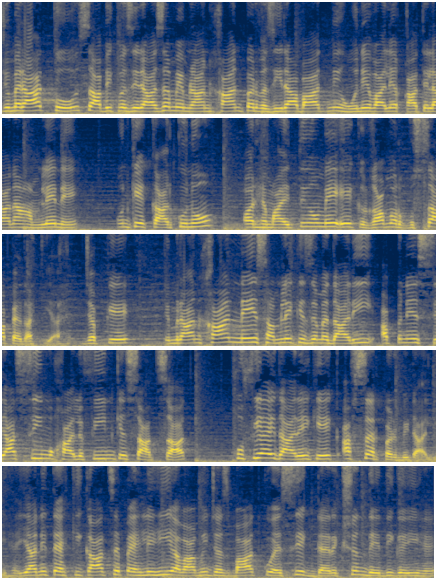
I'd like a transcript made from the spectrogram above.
जमेरात को सबक वज़ी अजम इमरान खान पर वज़ीराबाद में होने वाले कातिलाना हमले ने उनके कारकुनों और हमायतियों में एक गम और गुस्सा पैदा किया है, जबकि इमरान खान ने इस हमले की ज़िम्मेदारी अपने सियासी मुखालफी के साथ साथ खुफिया इदारे के एक अफसर पर भी डाली है। यानी तहकीकात से पहले ही अवामी जज्बात को ऐसी एक डायरेक्शन दे दी गई है,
